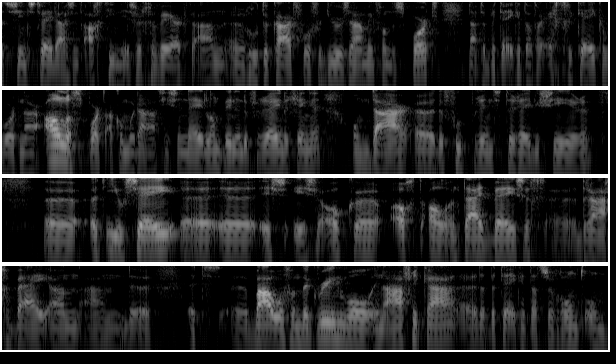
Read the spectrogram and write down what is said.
sinds 2018 is er gewerkt aan een routekaart voor verduurzaming van de sport. Nou, dat betekent dat er echt gekeken wordt naar alle sportaccommodaties in Nederland binnen de verenigingen om daar uh, de footprint te reduceren. Uh, het IOC uh, is, is ook echt al een tijd bezig, dragen bij aan, aan de, het bouwen van de Green Wall in Afrika. dat betekent dat ze rondom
